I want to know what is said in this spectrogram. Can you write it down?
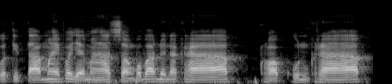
กดติดตามให้พ่อใหญ่มหาสองพ่อบ้านด้วยนะครับ ขอบคุณครับ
